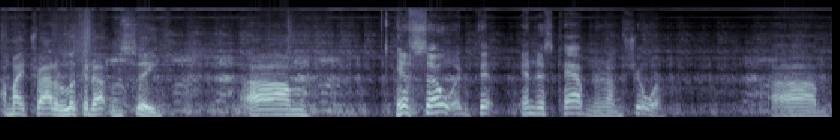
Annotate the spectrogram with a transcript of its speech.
I might try to look it up and see. Um, if so, it would fit in this cabinet, I'm sure. Um,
